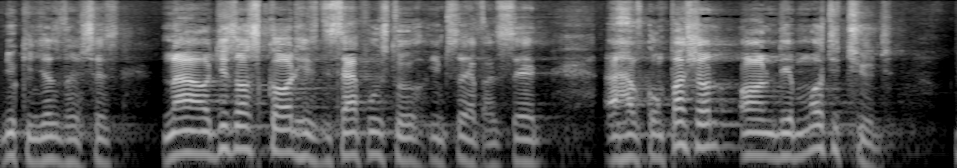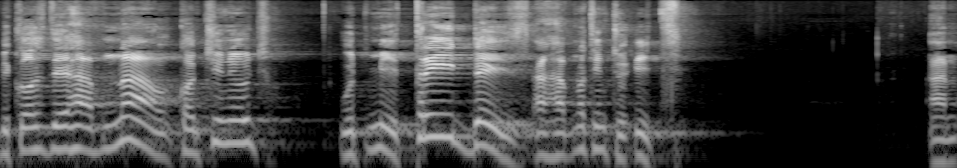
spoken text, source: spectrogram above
New King James Version says, Now Jesus called his disciples to himself and said, I have compassion on the multitude because they have now continued with me three days and have nothing to eat. And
